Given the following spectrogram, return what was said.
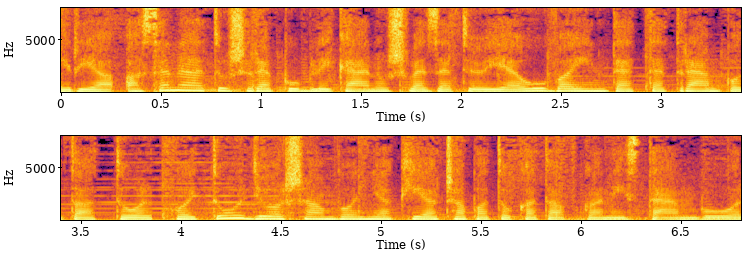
írja, a szenátus republikánus vezetője óva intette Trumpot attól, hogy túl gyorsan vonja ki a csapatokat Afganisztánból.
